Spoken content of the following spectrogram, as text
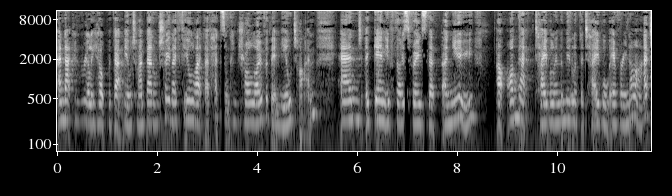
and that can really help with that mealtime battle too. They feel like they've had some control over their mealtime. And again if those foods that are new are on that table in the middle of the table every night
